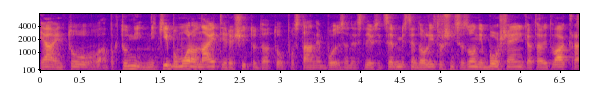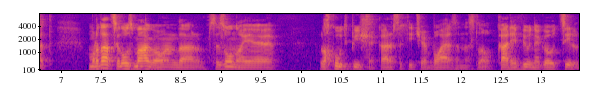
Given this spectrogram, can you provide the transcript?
Ja, to, ampak to ni. Nekje bo moral najti rešitev, da to postane bolj zanesljiv. Sicer mislim, da v letošnji sezoni bo še enkrat ali dvakrat, morda celo zmagal, vendar sezono je lahko odpiše, kar se tiče boja za naslov, kar je bil njegov cilj.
